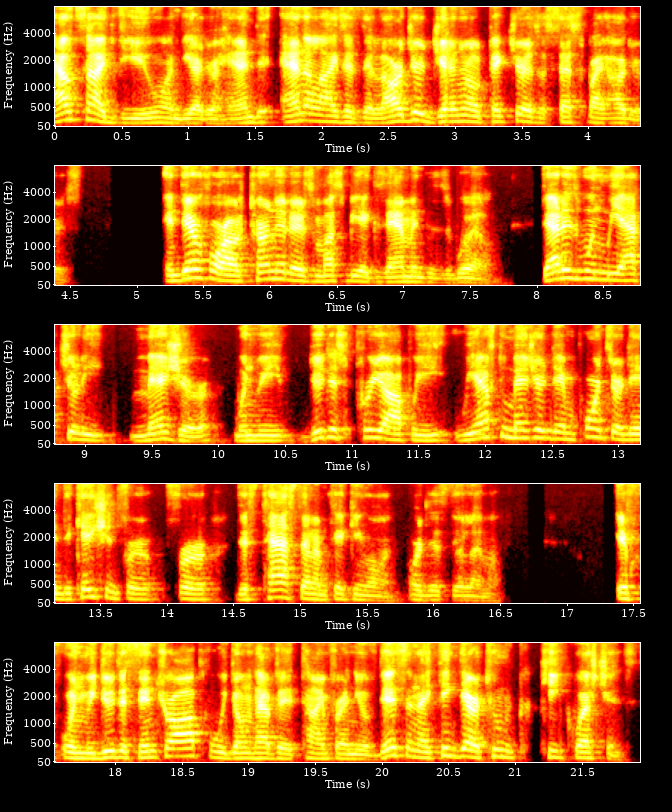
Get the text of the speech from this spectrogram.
outside view, on the other hand, analyzes the larger general picture as assessed by others. And therefore, alternatives must be examined as well. That is when we actually measure, when we do this pre-op, we, we have to measure the importance or the indication for, for this task that I'm taking on or this dilemma. If when we do this intra-op, we don't have the time for any of this. And I think there are two key questions.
